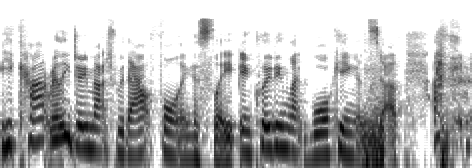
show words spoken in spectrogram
he can't really do much without falling asleep, including like walking and stuff.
